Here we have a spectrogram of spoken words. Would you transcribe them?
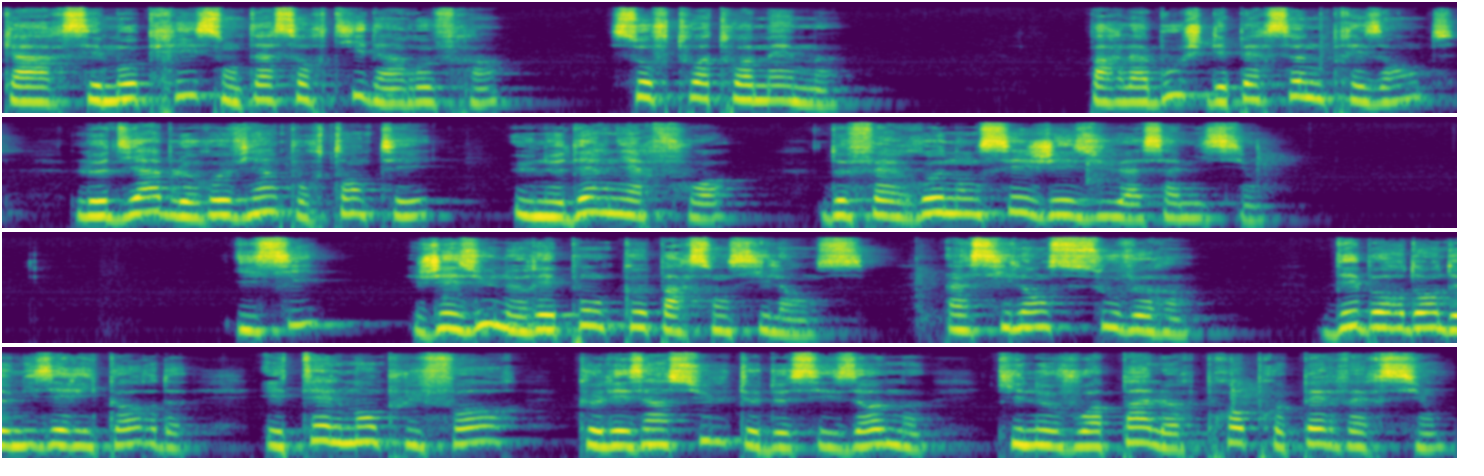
Car ces moqueries sont assorties d'un refrain Sauve-toi toi-même. Par la bouche des personnes présentes, le diable revient pour tenter, une dernière fois, de faire renoncer Jésus à sa mission. Ici, Jésus ne répond que par son silence, un silence souverain débordant de miséricorde, est tellement plus fort que les insultes de ces hommes qui ne voient pas leur propre perversion,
